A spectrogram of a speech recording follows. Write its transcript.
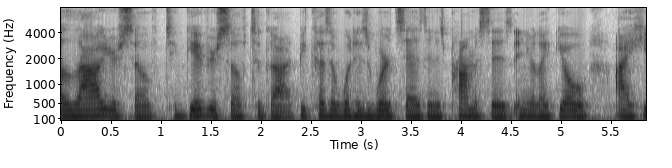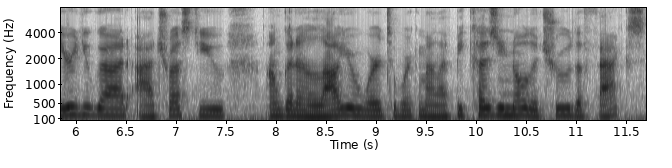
allow yourself to give yourself to God because of what His Word says and His promises. And you're like, yo, I hear you, God. I trust you. I'm going to allow your Word to work in my life because you know the truth, the facts,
